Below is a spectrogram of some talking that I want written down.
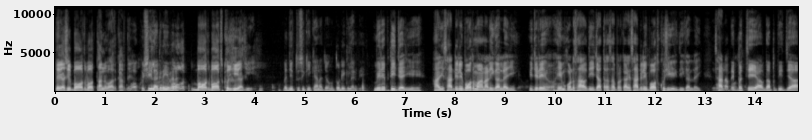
ਤੇ ਅਸੀਂ ਬਹੁਤ ਬਹੁਤ ਧੰਨਵਾਦ ਕਰਦੇ ਹਾਂ। ਬਹੁਤ ਖੁਸ਼ੀ ਲੱਗ ਰਹੀ ਹੈ ਫਿਰ। ਬਹੁਤ ਬਹੁਤ ਬਹੁਤ ਖੁਸ਼ੀ ਆ ਜੀ। ਬੱਜੀ ਤੁਸੀਂ ਕੀ ਕਹਿਣਾ ਚਾਹੋਗੇ? ਤੁਹਾਡੀ ਕੀ ਲੱਗਦੀ ਹੈ? ਮੇਰੇ ਭਤੀਜਾ ਜੀ ਇਹ। ਹਾਂਜੀ ਸਾਡੇ ਲਈ ਬਹੁਤ ਮਾਣ ਵਾਲੀ ਗੱਲ ਹੈ ਜੀ। ਵੀ ਜਿਹੜੇ ਹੇਮਕੁੰਟ ਸਾਹਿਬ ਦੀ ਯਾਤਰਾ ਸਫਰ ਕਰਕੇ ਸਾਡੇ ਲਈ ਬਹੁਤ ਖੁਸ਼ੀ ਦੀ ਗੱਲ ਹੈ ਜੀ। ਸਾਡਾ ਤੇ ਬੱਚੇ ਆਪਦਾ ਭਤੀਜਾ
